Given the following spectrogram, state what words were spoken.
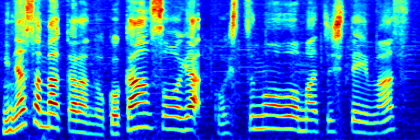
皆様からのご感想やご質問をお待ちしています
